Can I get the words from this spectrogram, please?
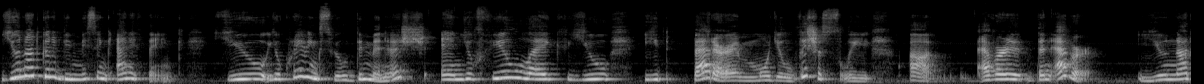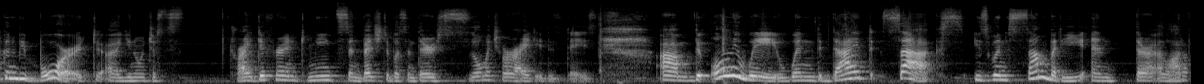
You're not going to be missing anything. You your cravings will diminish, and you'll feel like you eat better and more deliciously uh, ever than ever. You're not going to be bored. Uh, you know, just try different meats and vegetables and there's so much variety these days. Um, the only way when the diet sucks is when somebody and there are a lot of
